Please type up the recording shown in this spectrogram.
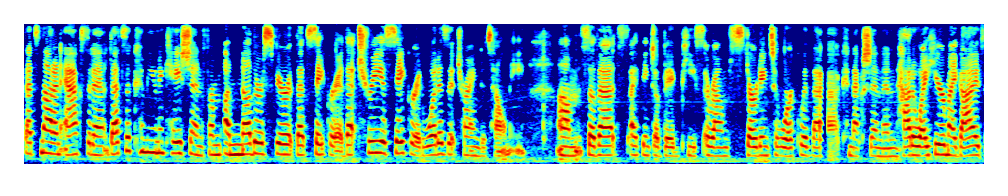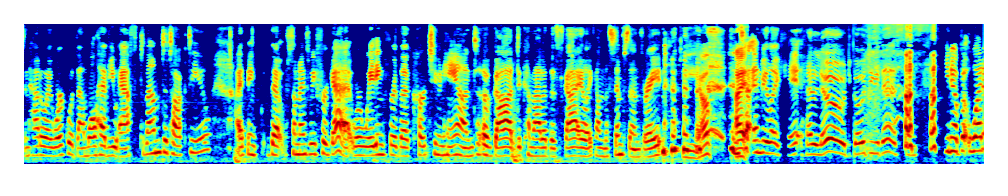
that's not an accident. That's a communication from another spirit that's sacred. That tree is sacred. What is it trying to tell me?" Um, so that's, I think, a big piece around starting to work with that connection and how do I hear my guides and how do I work with them? Well, have you asked them to talk to you? I think that sometimes we forget we're waiting for the cartoon hand of God to come out of the sky, like on The Simpsons, right? Yep. and, I... and, be like, hey, hello, go do this. And, you know, but what,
